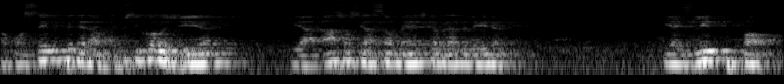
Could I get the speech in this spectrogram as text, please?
ao Conselho Federal de Psicologia e à Associação Médica Brasileira e a Sleep Ball.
